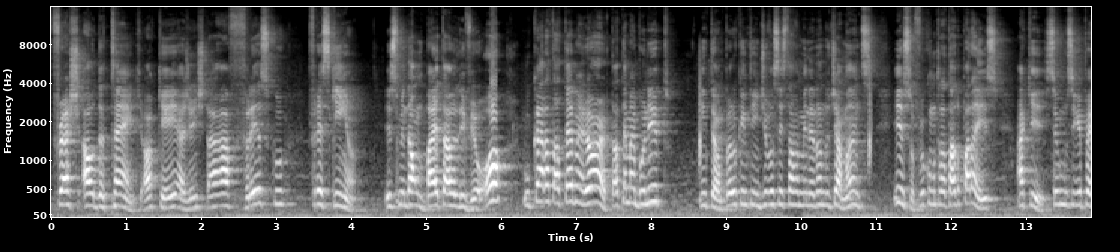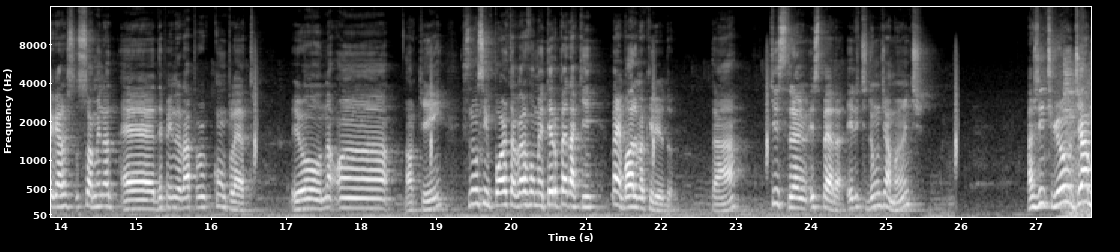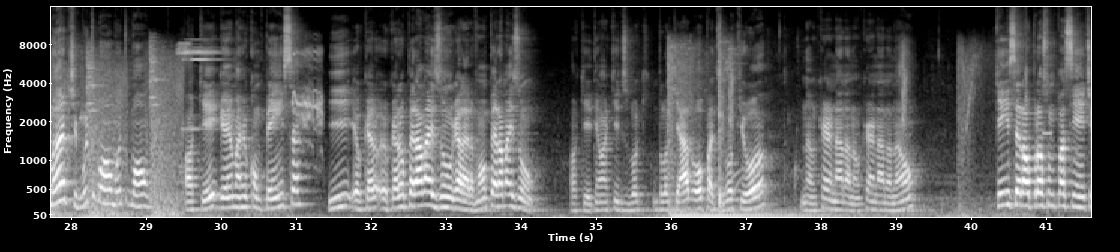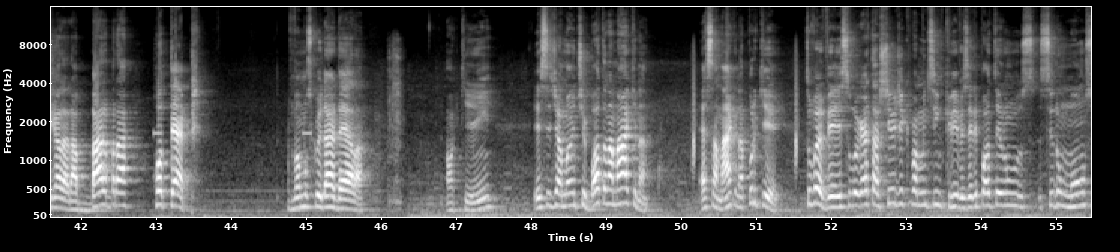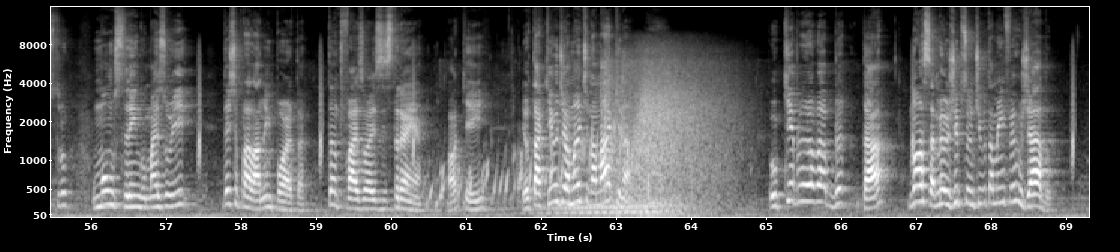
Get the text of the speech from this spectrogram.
Fresh out the tank. Ok, a gente tá fresco, fresquinho. Isso me dá um baita alívio. Oh, o cara tá até melhor, tá até mais bonito. Então, pelo que entendi, você estava minerando diamantes. Isso, fui contratado para isso. Aqui, se eu conseguir pegar sua mina, é, dependerá por completo. Eu não... Uh, ok. Se não se importa, agora eu vou meter o pé daqui. Vai embora, meu querido. Tá. Que estranho. Espera, ele te deu um diamante? A gente ganhou um diamante. Muito bom, muito bom. Ok, ganhei uma recompensa. E eu quero, eu quero operar mais um, galera. Vamos operar mais um. Ok, tem um aqui desbloqueado. Opa, desbloqueou. Não, quer nada não, quer nada não. Quem será o próximo paciente, galera? A Bárbara Rotep. Vamos cuidar dela. Ok. Esse diamante bota na máquina. Essa máquina, por quê? Tu vai ver, esse lugar tá cheio de equipamentos incríveis. Ele pode ter um, sido um monstro, um monstrengo, mas o I... Deixa pra lá, não importa. Tanto faz, voz estranha. Ok. Eu taquei o diamante na máquina. O que... Tá. Nossa, meu egípcio antigo tá meio enferrujado.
